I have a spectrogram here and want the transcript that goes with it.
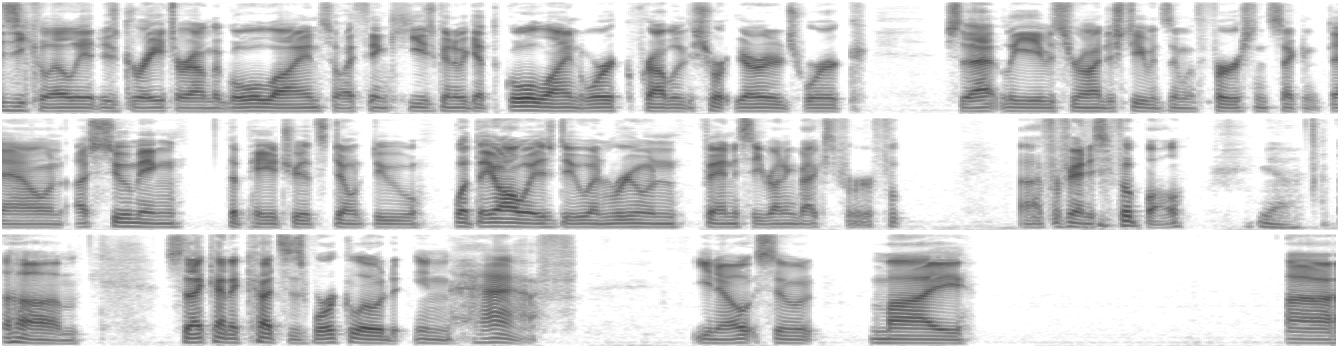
Ezekiel Elliott is great around the goal line, so I think he's going to get the goal line work, probably the short yardage work. So that leaves Rhamondre Stevenson with first and second down, assuming the Patriots don't do what they always do and ruin fantasy running backs for uh, for fantasy football. Yeah, Um, so that kind of cuts his workload in half. You know, so my uh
